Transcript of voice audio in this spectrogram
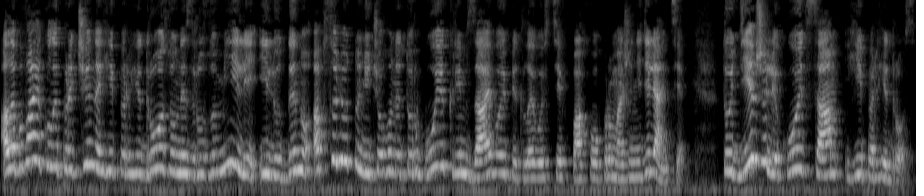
Але буває, коли причини гіпергідрозу незрозумілі, і людину абсолютно нічого не турбує, крім зайвої підливості в пахово-промеженій ділянці. Тоді вже лікують сам гіпергідроз.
